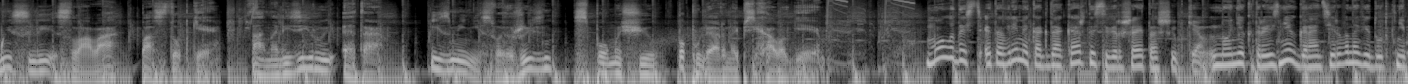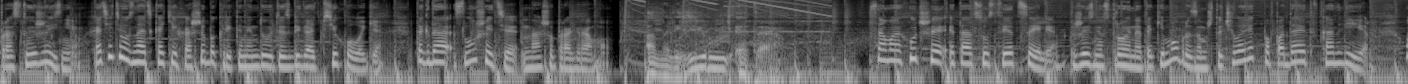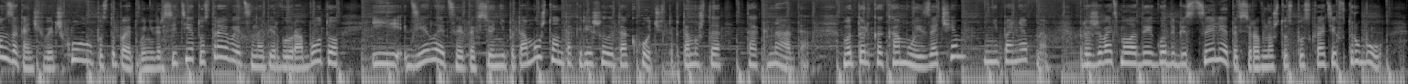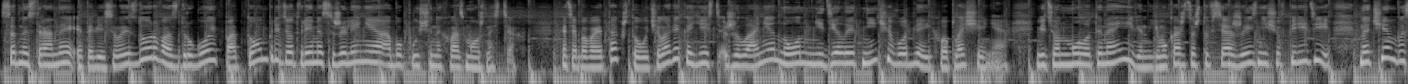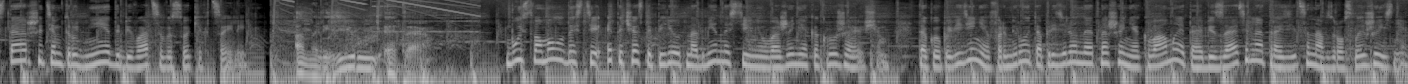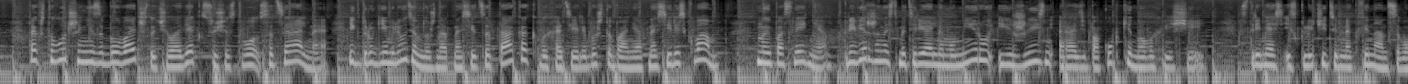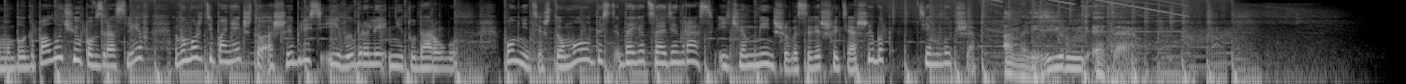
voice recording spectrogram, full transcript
Мысли, слова, поступки. Анализируй это. Измени свою жизнь с помощью популярной психологии. Молодость – это время, когда каждый совершает ошибки, но некоторые из них гарантированно ведут к непростой жизни. Хотите узнать, каких ошибок рекомендуют избегать психологи? Тогда слушайте нашу программу. Анализируй это. Самое худшее – это отсутствие цели. Жизнь устроена таким образом, что человек попадает в конвейер. Он заканчивает школу, поступает в университет, устраивается на первую работу, и делается это все не потому, что он так решил и так хочет, а потому что так надо. Вот только кому и зачем – непонятно. Проживать молодые годы без цели – это все равно, что спускать их в трубу. С одной стороны, это весело и здорово, а с другой – потом придет время сожаления об упущенных возможностях. Хотя бывает так, что у человека есть желание, но он не делает ничего для их воплощения. Ведь он молод и наивен, ему кажется, что вся жизнь еще впереди. Но чем вы старше, тем труднее добиваться высоких целей. Анализируй это. Буйство молодости – это часто период надменности и неуважения к окружающим. Такое поведение формирует определенное отношение к вам, и это обязательно отразится на взрослой жизни. Так что лучше не забывать, что человек – существо социальное, и к другим людям нужно относиться так, как вы хотели бы, чтобы они относились к вам. Ну и последнее – приверженность материальному миру и жизнь ради покупки новых вещей. Стремясь исключительно к финансовому благополучию, повзрослев, вы можете понять, что ошиблись и выбрали не ту дорогу. Помните, что молодость дается один раз, и чем меньше вы совершите ошибок, тем лучше. Анализируй это.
